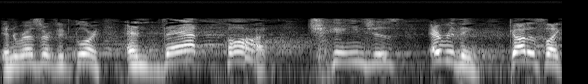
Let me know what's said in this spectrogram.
in resurrected glory. And that thought changes everything. God is like,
